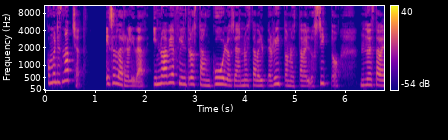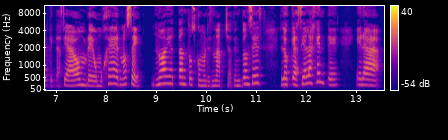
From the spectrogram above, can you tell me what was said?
como en Snapchat. Esa es la realidad. Y no había filtros tan cool, o sea, no estaba el perrito, no estaba el osito, no estaba el que te hacía hombre o mujer, no sé. No había tantos como en Snapchat. Entonces, lo que hacía la gente era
